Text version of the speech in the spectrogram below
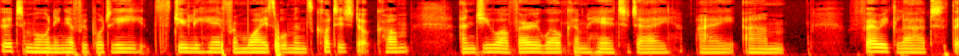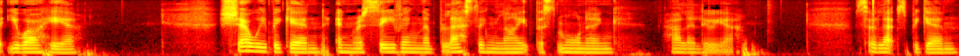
Good morning, everybody. It's Julie here from wisewomanscottage.com, and you are very welcome here today. I am very glad that you are here. Shall we begin in receiving the blessing light this morning? Hallelujah. So let's begin.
